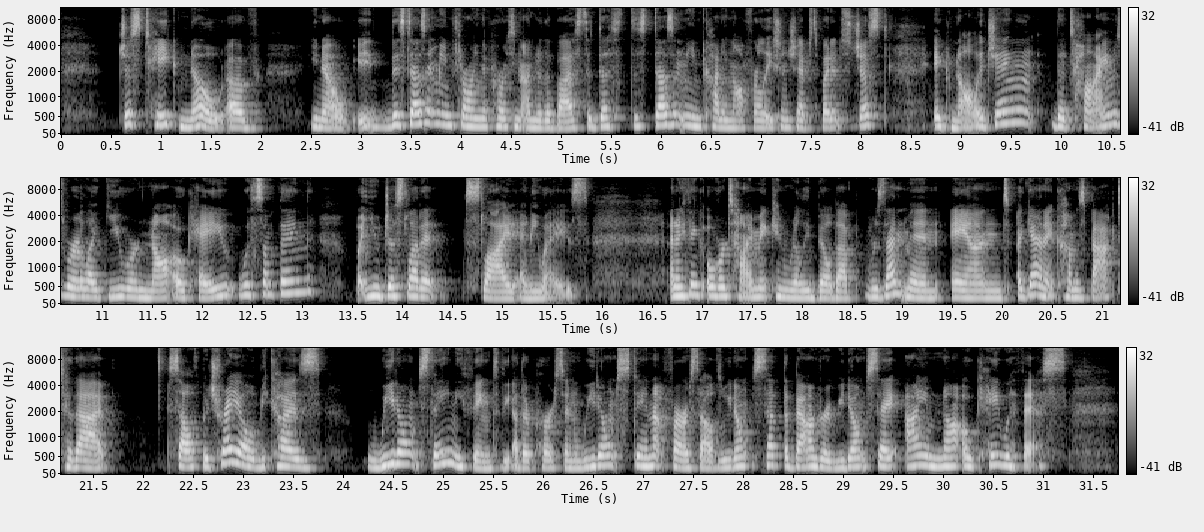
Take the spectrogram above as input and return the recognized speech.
just take note of you know, it, this doesn't mean throwing the person under the bus. Does, this doesn't mean cutting off relationships, but it's just acknowledging the times where like you were not okay with something, but you just let it slide anyways. And I think over time it can really build up resentment. And again, it comes back to that self betrayal because we don't say anything to the other person. We don't stand up for ourselves. We don't set the boundary. We don't say, I am not okay with this.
